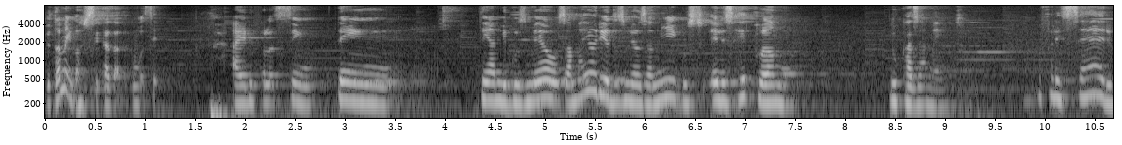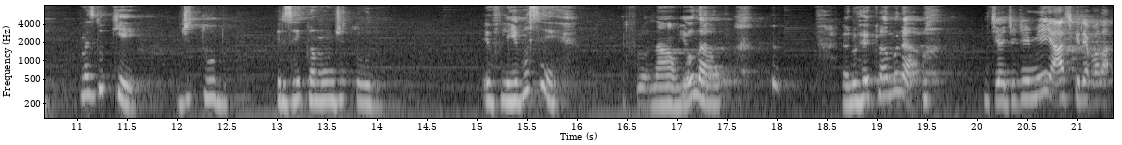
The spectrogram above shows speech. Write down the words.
Eu também gosto de ser casada com você. Aí ele falou assim: tem, tem amigos meus, a maioria dos meus amigos, eles reclamam do casamento. Eu falei: sério? Mas do quê? De tudo. Eles reclamam de tudo. Eu falei: e você? Ele falou: não, eu não. Eu não reclamo, não. Diante de mim, acho que ele ia falar.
